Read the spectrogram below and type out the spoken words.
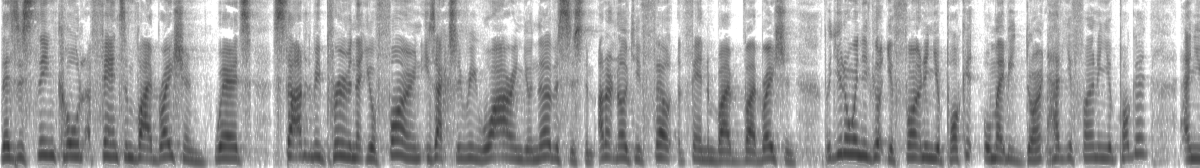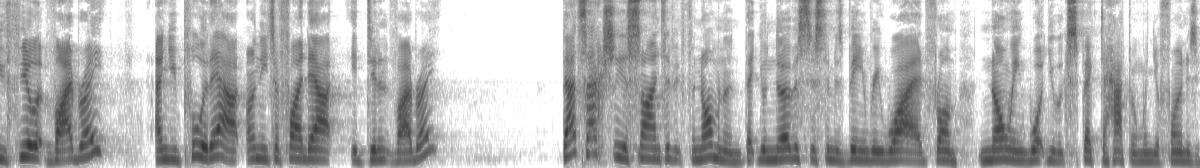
There's this thing called phantom vibration where it's started to be proven that your phone is actually rewiring your nervous system. I don't know if you've felt a phantom vibration, but you know when you've got your phone in your pocket, or maybe don't have your phone in your pocket, and you feel it vibrate, and you pull it out only to find out it didn't vibrate? That's actually a scientific phenomenon that your nervous system is being rewired from knowing what you expect to happen when your phone is.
